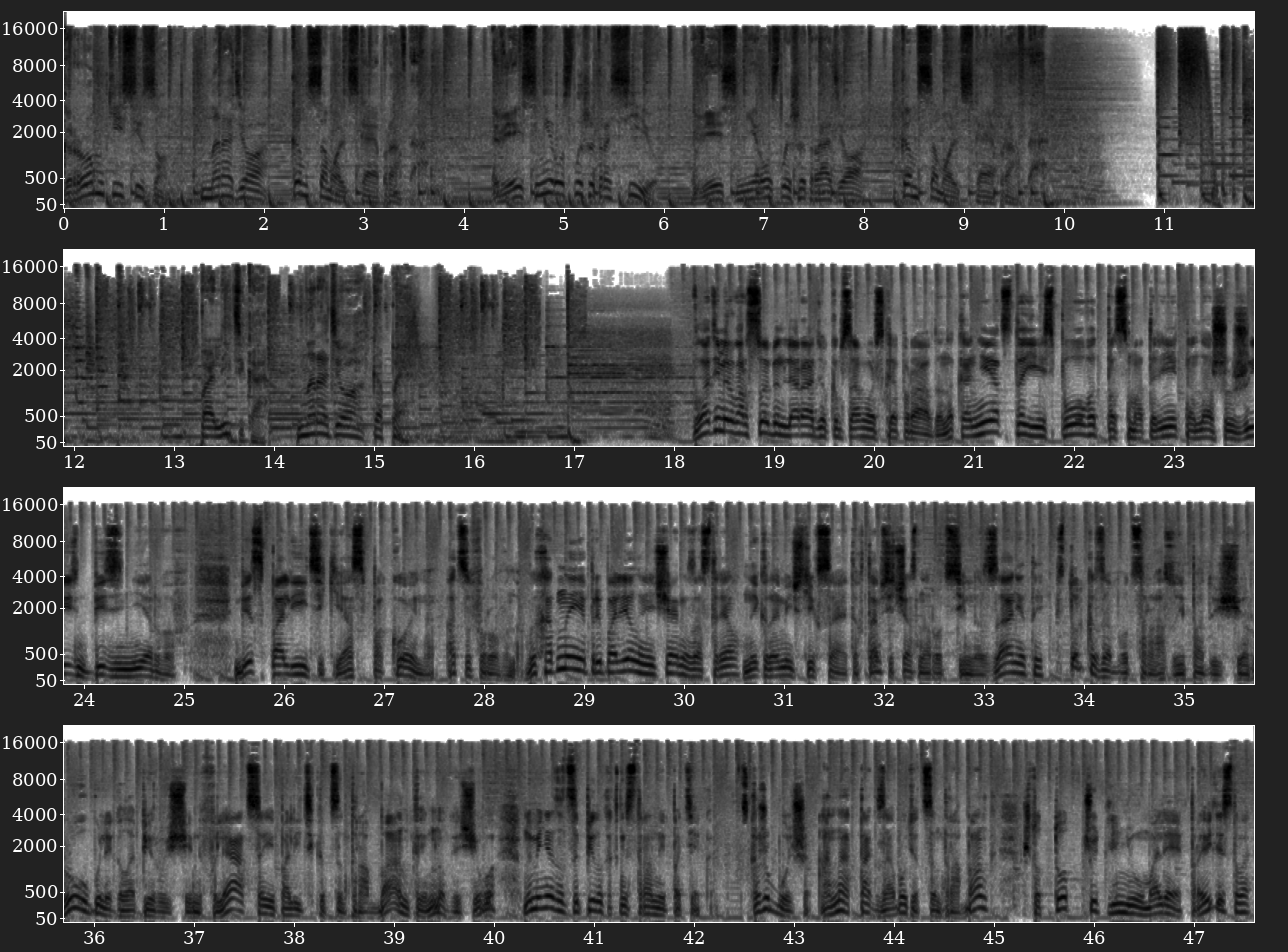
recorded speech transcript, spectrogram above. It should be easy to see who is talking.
Speaker 1: Громкий сезон на радио «Комсомольская правда». Весь мир услышит Россию. Весь мир услышит радио «Комсомольская правда». Политика на радио КП.
Speaker 2: Владимир Варсобин для радио «Комсомольская правда». Наконец-то есть повод посмотреть на нашу жизнь без нервов, без политики, а спокойно, оцифровано. В выходные я приболел и нечаянно застрял на экономических сайтах. Там сейчас народ сильно занятый, столько забот сразу. И падающий рубль, и галопирующая инфляция, и политика Центробанка, и много чего. Но меня зацепила, как ни странно, ипотека. Скажу больше, она так заботит Центробанк, что тот чуть ли не умоляет правительство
